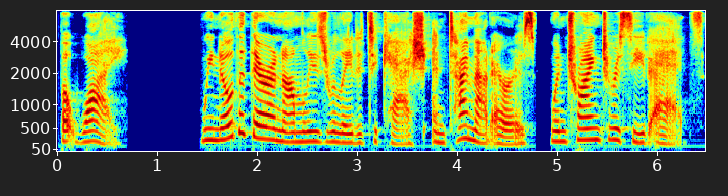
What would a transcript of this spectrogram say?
but why? We know that there are anomalies related to cache and timeout errors when trying to receive ads.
